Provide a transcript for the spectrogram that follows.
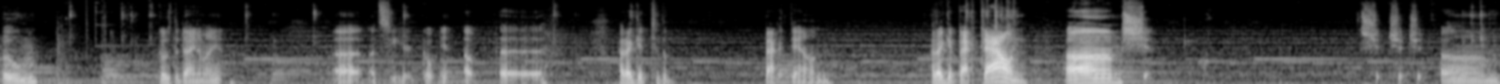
boom. Goes the dynamite. Uh, let's see here. Go in. Oh, uh, how do I get to the back down? How do I get back down? Um, shit. Shit, shit, shit. Um...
